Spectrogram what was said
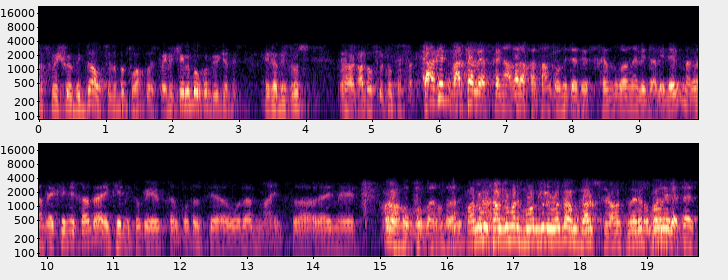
არც ვეშვებით და აუცილებლად თუ ახლოს პერიოდში შეიძლება უკვე ბიუჯეტის მიღების დროს გადავწყვიტოთ ეს საკითხი. კარგით, მართალია თქვენ აღარ ახალ ამ კომიტეტის ხელმძღვანელი და ლიდერი, მაგრამ ექიმი ხარ და ექიმი თუ კი ერთხელ პოტენციალურად მაინც რაიმე პარლამენტის თავმჯდომარის მოადგილე ვარ და ამ დარგს რაღაც მერე პრობლემებს ეს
